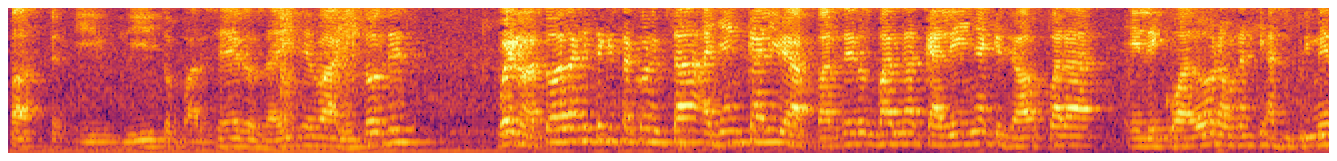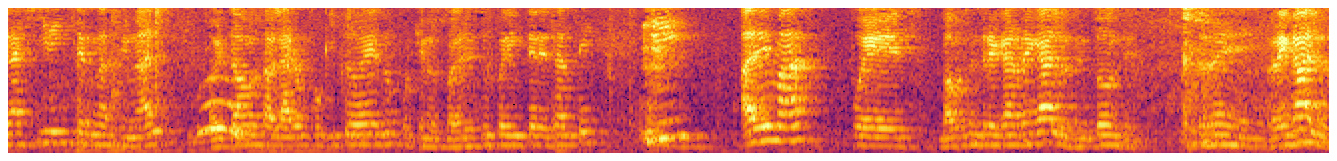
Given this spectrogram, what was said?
Paste. y listo, parceros, ahí se van. Entonces, bueno, a toda la gente que está conectada allá en Cali, vea, parceros, banda caleña que se va para el Ecuador a, una, a su primera gira internacional. Ahorita vamos a hablar un poquito de eso porque nos parece súper interesante. Y además, pues vamos a entregar regalos. Entonces, regalos,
